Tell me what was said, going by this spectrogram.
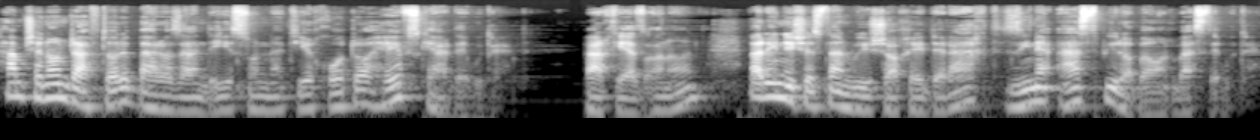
همچنان رفتار برازنده سنتی خود را حفظ کرده بودند. برخی از آنان برای نشستن روی شاخه درخت زین اسبی را به آن بسته بودند.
